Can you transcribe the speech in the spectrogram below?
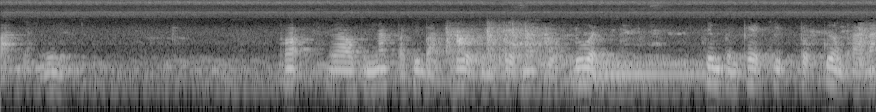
ปากอย่างนี้เลยเพราะเราเป็นนักปฏิบัติด้วยเป็นเพศนักบวชด้วย ซึ่งเป็นเพศที่ปลดเครื่องภาระ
